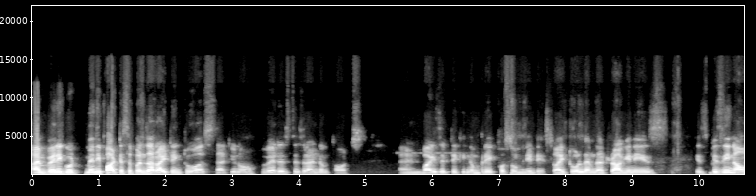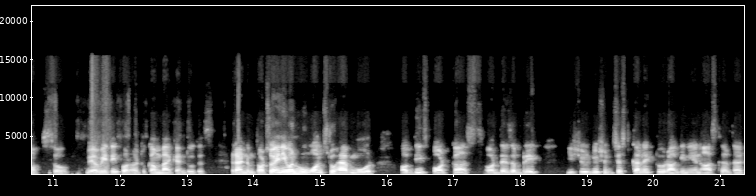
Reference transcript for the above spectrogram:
I'm very good. Many participants are writing to us that, you know, where is this random thoughts and why is it taking a break for so many days? So I told them that Ragini is is busy now. So we are waiting for her to come back and do this random Thoughts. So anyone who wants to have more of these podcasts or there's a break, you should you should just connect to Ragini and ask her that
